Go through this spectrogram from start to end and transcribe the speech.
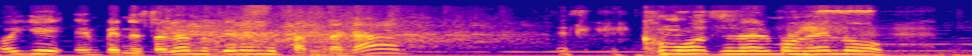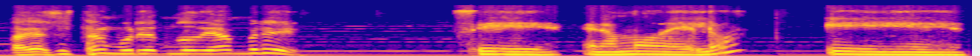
Oye, en Venezuela no tienes ni para tragar. ¿Cómo vas a ser modelo? Allá se están muriendo de hambre. Sí, era modelo y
